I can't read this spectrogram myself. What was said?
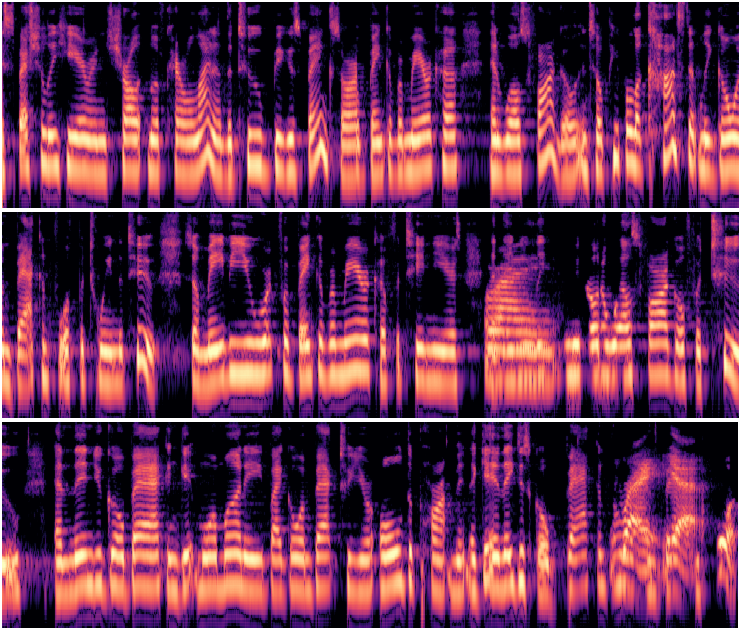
especially here in Charlotte, North Carolina, the two biggest banks are Bank of America and Wells Fargo. And so people are constantly going back and forth between the two. So maybe you work for Bank of America for 10 years and right. then you, leave, you go to Wells Fargo for two, and then you go back and get more money by going back to your old department. Again, they just go back and forth. Right. And yeah. And, forth.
